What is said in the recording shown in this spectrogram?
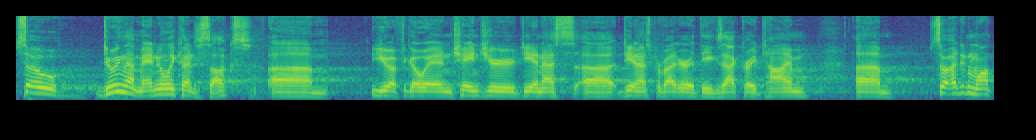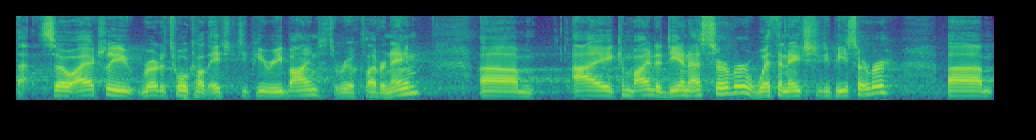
So doing that manually kind of sucks. Um, you have to go in, change your DNS, uh, DNS provider at the exact right time. Um, so I didn't want that. So I actually wrote a tool called HTTP Rebind. It's a real clever name. Um, I combined a DNS server with an HTTP server, um,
